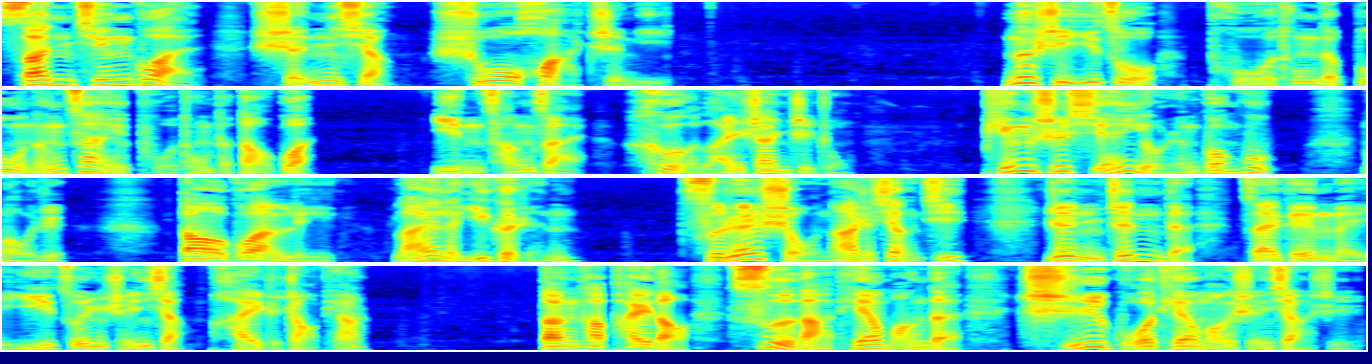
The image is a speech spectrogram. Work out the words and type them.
三清观神像说话之谜。那是一座普通的不能再普通的道观，隐藏在贺兰山之中，平时鲜有人光顾。某日，道观里来了一个人，此人手拿着相机，认真的在给每一尊神像拍着照片。当他拍到四大天王的持国天王神像时，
